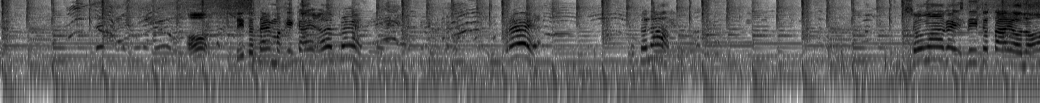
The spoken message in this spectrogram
Yan. Oh, dito tayo magkikain. Ay, pre. Pre. Ito na. So mga guys, dito tayo no.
